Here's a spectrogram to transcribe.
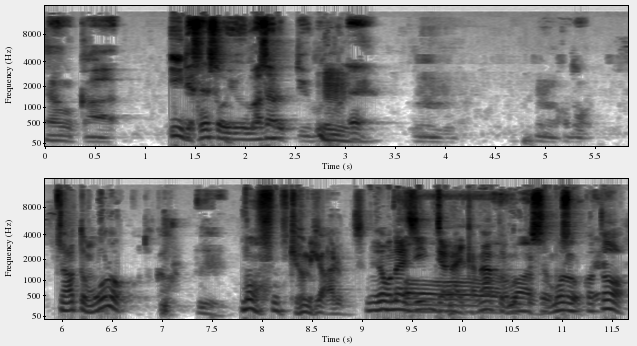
なんか、いいですね。そういう混ざるっていうものがね。うん。なるほど。あと、モロッコとかうん。も興味があるんですよね。同じじゃないかなと思ってますモロッコと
